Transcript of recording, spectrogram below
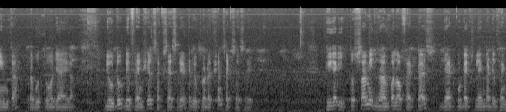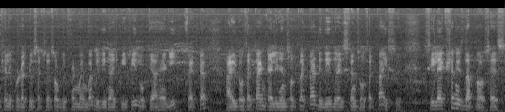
इनका प्रभुत्व हो जाएगा due to differential success rate reproduction success rate ठीक है जी तो some example of factors that could explain the differential reproductive success of different member within species वो क्या है जी? फैक्टर हाइट हो सकता है इंटेलिजेंस हो सकता है डिज़ीज़ रेजिस्टेंस हो सकता है इससे selection is the process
